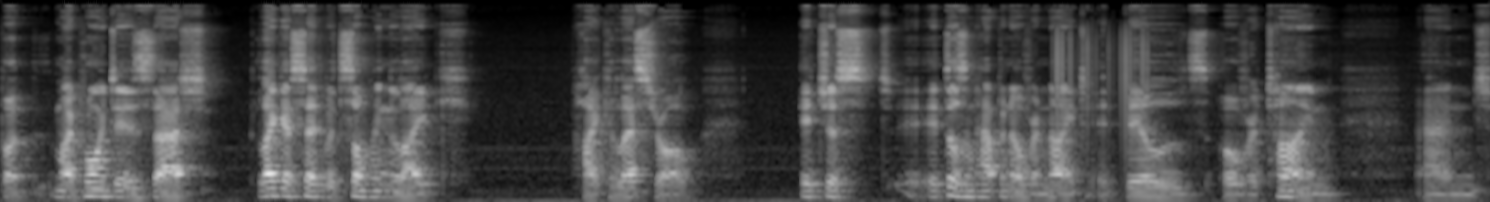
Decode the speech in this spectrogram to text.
but my point is that, like I said, with something like high cholesterol, it just it doesn't happen overnight. It builds over time and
